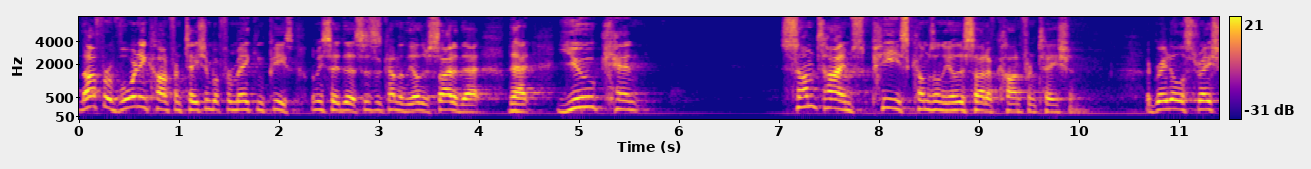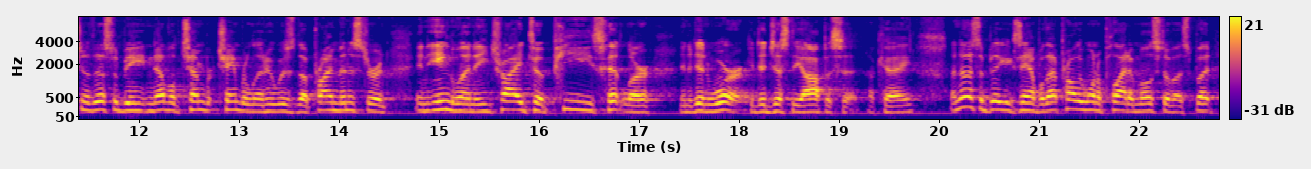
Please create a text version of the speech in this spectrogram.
not for avoiding confrontation, but for making peace. Let me say this this is kind of the other side of that, that you can, sometimes peace comes on the other side of confrontation. A great illustration of this would be Neville Chamberlain, who was the prime minister in England, and he tried to appease Hitler, and it didn't work. It did just the opposite, okay? I know that's a big example. That probably won't apply to most of us, but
